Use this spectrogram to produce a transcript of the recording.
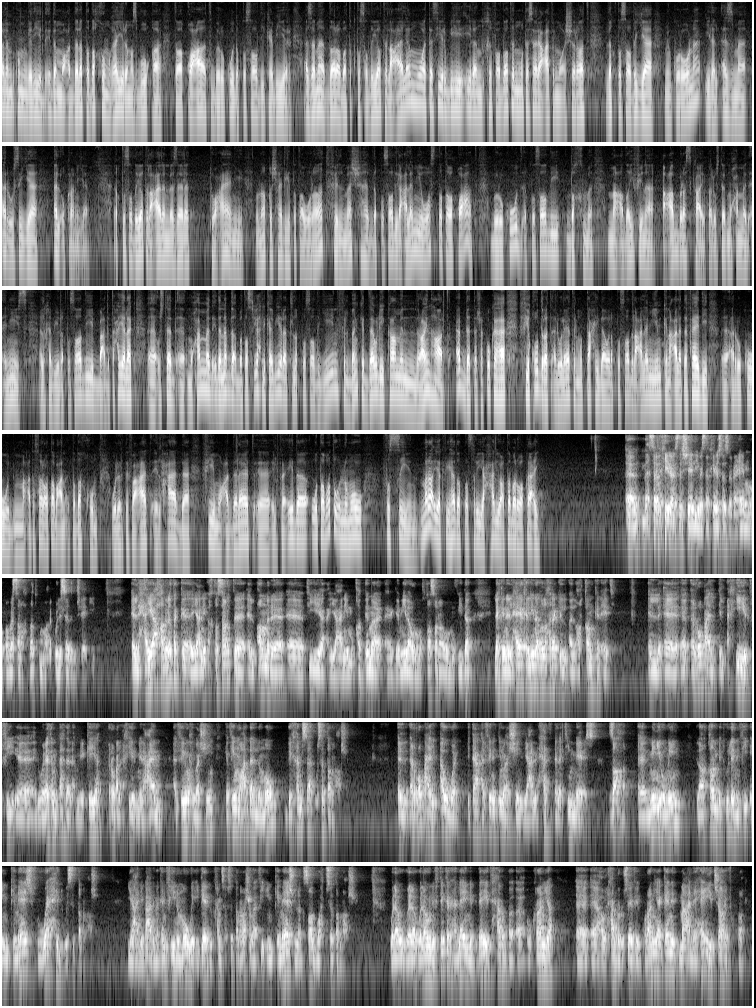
أهلا بكم من جديد. اذا معدلات تضخم غير مسبوقة توقعات بركود اقتصادي كبير. أزمات ضربت اقتصاديات العالم وتسير به إلى انخفاضات متسارعة في المؤشرات الاقتصادية من كورونا إلى الأزمة الروسية الأوكرانية. اقتصاديات العالم لازالت تعاني نناقش هذه التطورات في المشهد الاقتصادي العالمي وسط توقعات بركود اقتصادي ضخم مع ضيفنا عبر سكايب الأستاذ محمد أنيس الخبير الاقتصادي. بعد تحية لك أستاذ محمد. إذا نبدأ بتصريح لكبيرة الاقتصاديين في البنك الدولي كامن راينهارت. أبدت تشككها في قدرة الولايات المتحدة والاقتصاد العالمي يمكن على تفادي الركود مع تسارع طبعا التضخم والارتفاعات الحادة في معدلات الفائدة وتباطؤ النمو في الصين. ما رأيك في هذا التصريح؟ هل يعتبر واقعي؟ مساء الخير يا أستاذ شادي مساء الخير يا أستاذ إبراهيم وبمساء على حضراتكم وعلى كل السادة المشاهدين. الحقيقة حضرتك يعني اختصرت الأمر في يعني مقدمة جميلة ومختصرة ومفيدة لكن الحقيقة خليني أقول لحضرتك الأرقام كالآتي. الربع الأخير في الولايات المتحدة الأمريكية الربع الأخير من عام 2021 كان فيه معدل نمو ب 5.6 من عشرة. الربع الأول بتاع 2022 يعني لحد 30 مارس ظهر من يومين الأرقام بتقول إن في انكماش ب 1.6 من عشرة. يعني بعد ما كان في نمو إيجابي ب 5.6 من عشرة بقى في انكماش للاقتصاد ب 1.6 من عشرة. ولو ولو, ولو نفتكر هنلاقي إن بداية حرب أوكرانيا أو الحرب الروسية في أوكرانيا كانت مع نهاية شهر فبراير.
